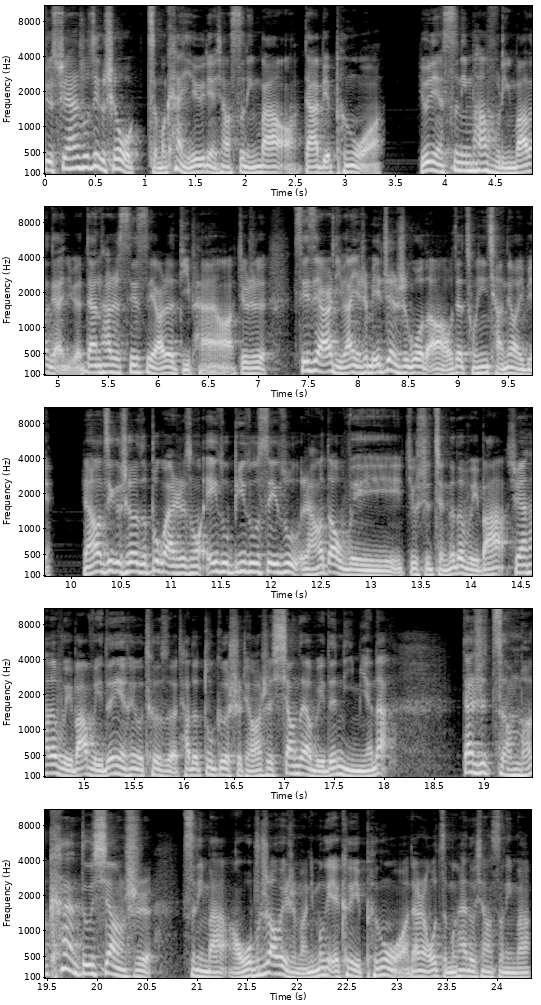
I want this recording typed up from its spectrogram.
就虽然说这个车我怎么看也有点像四零八啊，大家别喷我，有点四零八五零八的感觉，但它是 CCR 的底盘啊，就是 CCR 底盘也是没证实过的啊，我再重新强调一遍。然后这个车子不管是从 A 柱、B 柱、C 柱，然后到尾就是整个的尾巴，虽然它的尾巴尾灯也很有特色，它的镀铬饰条是镶在尾灯里面的，但是怎么看都像是四零八啊，我不知道为什么，你们也可以喷我，但是我怎么看都像四零八。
